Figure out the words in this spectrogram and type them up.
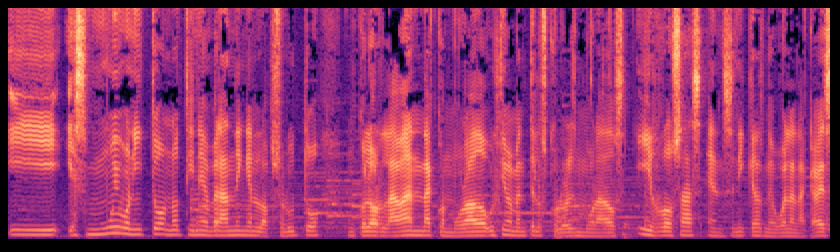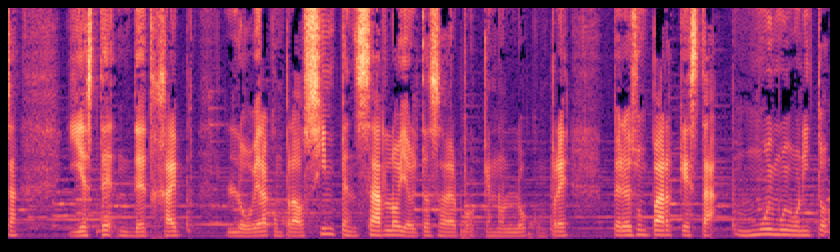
Y es muy bonito, no tiene branding en lo absoluto. Un color lavanda con morado. Últimamente los colores morados y rosas en sneakers me vuelan la cabeza. Y este Dead Hype lo hubiera comprado sin pensarlo. Y ahorita saber por qué no lo compré. Pero es un par que está muy muy bonito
